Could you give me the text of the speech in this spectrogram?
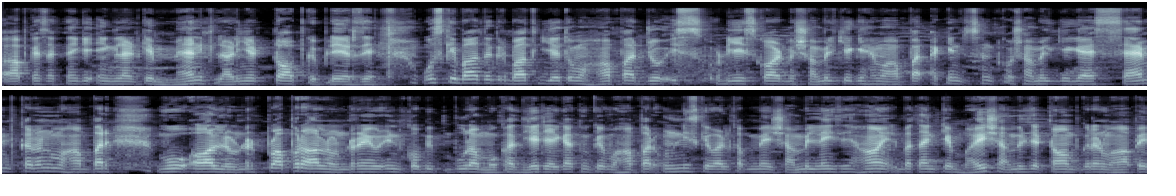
आप कह सकते हैं कि इंग्लैंड के मैन खिलाड़ी हैं टॉप के प्लेयर्स हैं। उसके बाद अगर बात की जाए तो वहाँ पर जो इस ओडीआई स्क्वाड में शामिल किए गए हैं, वहाँ पर अकिनसन को शामिल किया गया है, सैम करन वहाँ पर वो ऑलराउंडर प्रॉपर ऑलराउंडर है, इनको भी पूरा मौका दिया जाएगा क्योंकि वहाँ पर उन्नीस के वर्ल्ड कप में शामिल नहीं थे। हाँ बताएँ इनके भाई शामिल थे टॉम करन वहाँ पे,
